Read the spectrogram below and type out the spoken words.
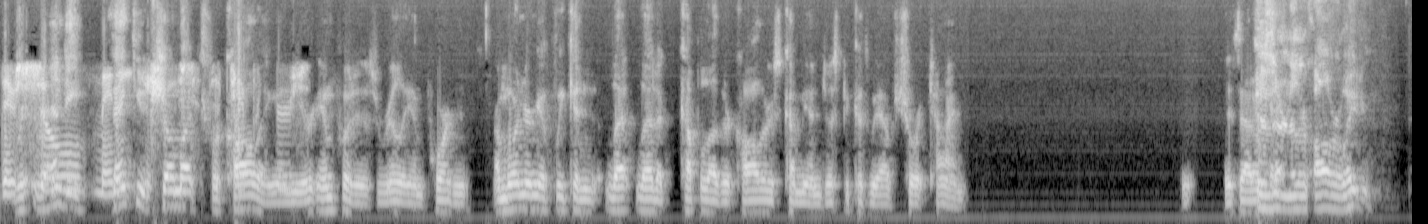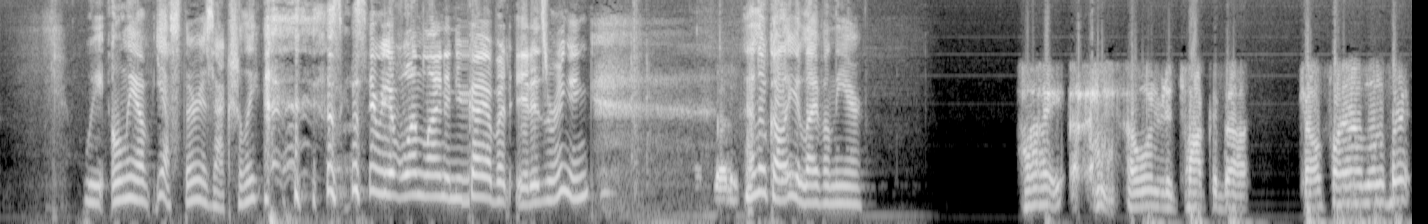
There's so many. thank you so much for calling, and your input is really important. I'm wondering if we can let let a couple other callers come in just because we have short time. Is that okay? Is there another caller waiting? We only have, yes, there is actually. I was going to say we have one line in Ukiah, but it is ringing. Hello, caller. You're live on the air. Hi, I wanted to talk about Cal Fire a little bit.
